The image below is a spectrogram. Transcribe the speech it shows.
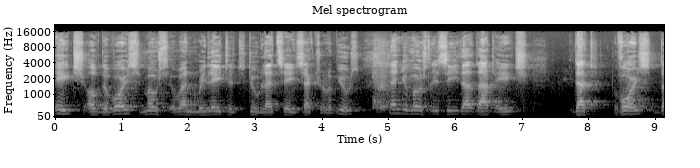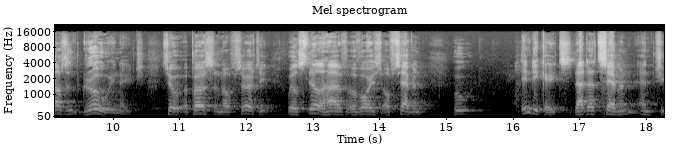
age of the voice, most when related to, let's say, sexual abuse, then you mostly see that that age, that voice doesn't grow in age. So a person of 30 will still have a voice of 7 who indicates that at 7, and she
